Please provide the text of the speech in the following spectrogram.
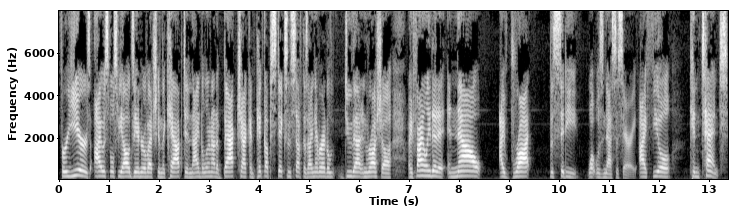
for years i was supposed to be alexander ovechkin the captain and i had to learn how to back check and pick up sticks and stuff because i never had to do that in russia. I finally did it and now i've brought the city what was necessary. I feel content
